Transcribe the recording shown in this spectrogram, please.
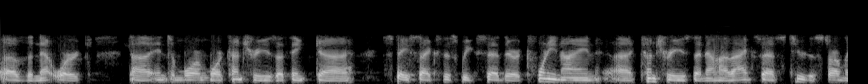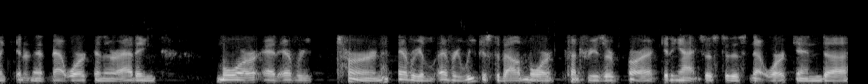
of the network uh, into more and more countries. I think uh, SpaceX this week said there are 29 uh, countries that now have access to the Starlink internet network, and they're adding more at every turn, every every week. Just about more countries are, are getting access to this network, and uh,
